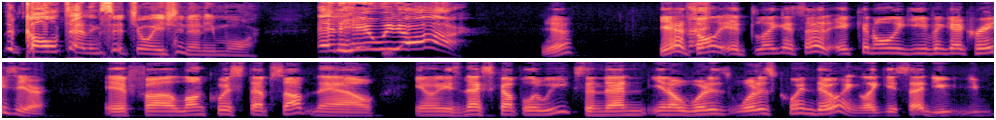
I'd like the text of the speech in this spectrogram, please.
the goaltending situation anymore. And here we are. Yeah, yeah. It's only it. Like I said, it can only even get crazier if uh, Lundqvist steps up now. You know, in these next couple of weeks, and then you know what is what is Quinn doing? Like you said, you you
